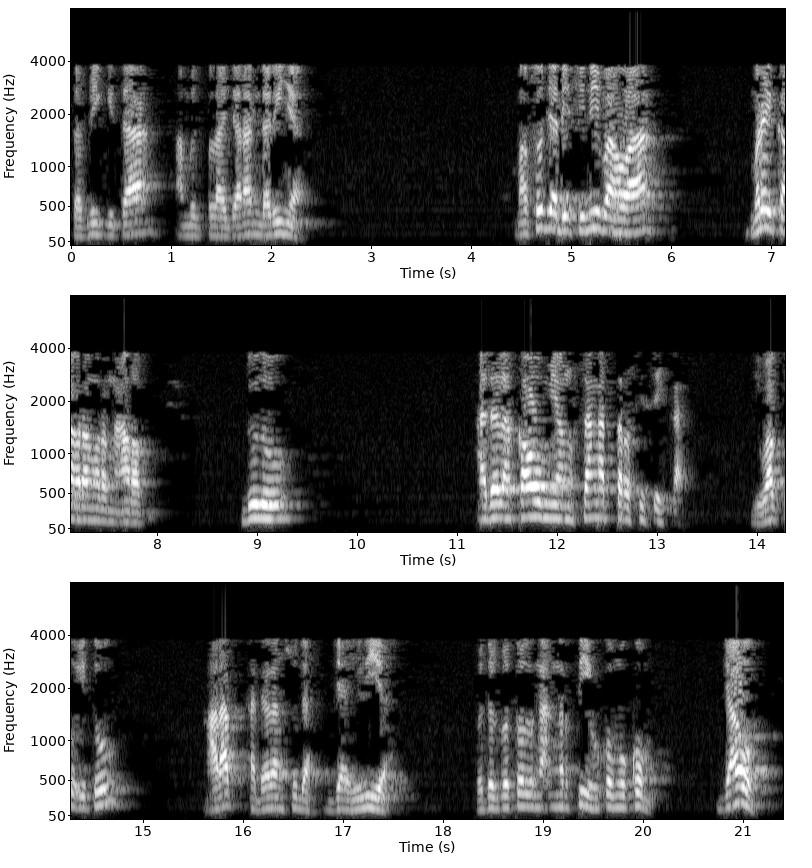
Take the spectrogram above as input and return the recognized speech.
tapi kita ambil pelajaran darinya. Maksudnya di sini bahwa mereka orang-orang Arab dulu adalah kaum yang sangat tersisihkan. Di waktu itu Arab adalah sudah jahiliyah. Betul-betul nggak ngerti hukum-hukum. Jauh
